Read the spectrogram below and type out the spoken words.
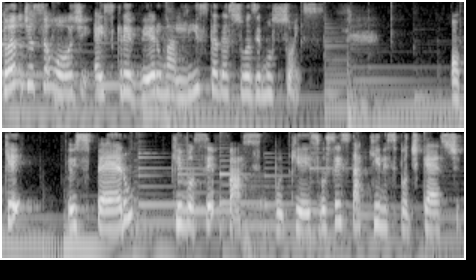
plano de ação hoje é escrever uma lista das suas emoções. Ok? Eu espero que você faça, porque se você está aqui nesse podcast,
